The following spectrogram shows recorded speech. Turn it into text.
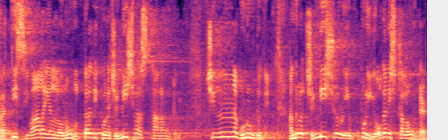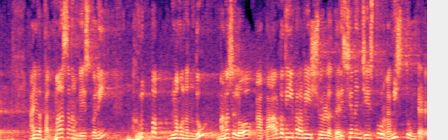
ప్రతి శివాలయంలోనూ ఉత్తర దిక్కున చండీశ్వర స్థానం ఉంటుంది. చిన్న గుడి ఉంటుంది. అందులో చండీశ్వరుడు ఎప్పుడు యోగనిష్టలో ఉంటాడు. ఆయన పద్మాసనం వేసుకొని హృత్పద్మమునందు మనసులో ఆ పార్వతీ పరమేశ్వరుల దర్శనం చేస్తూ రమిస్తూ ఉంటాడు.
